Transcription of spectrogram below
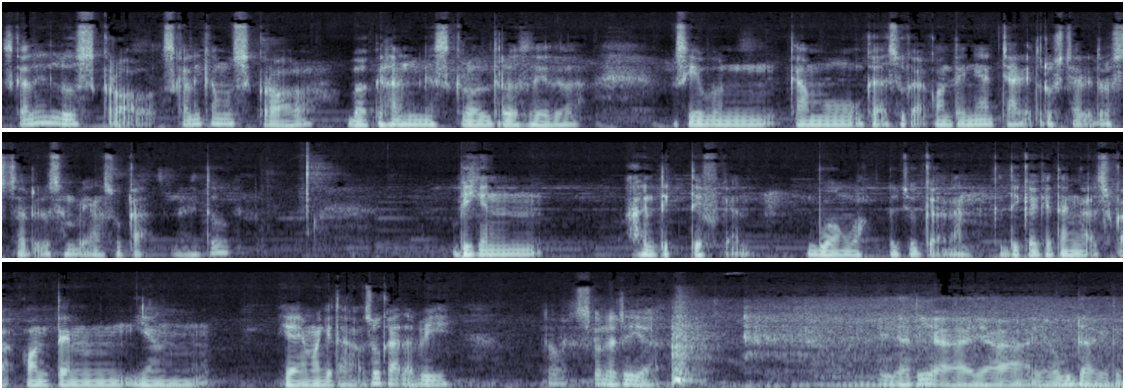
sekali lu scroll sekali kamu scroll bakalan nge-scroll terus itu meskipun kamu gak suka kontennya cari terus cari terus cari terus sampai yang suka. Nah itu kan bikin adiktif kan buang waktu juga kan. Ketika kita nggak suka konten yang ya emang kita nggak suka tapi terus kan jadi ya, ya jadi ya ya ya udah gitu.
